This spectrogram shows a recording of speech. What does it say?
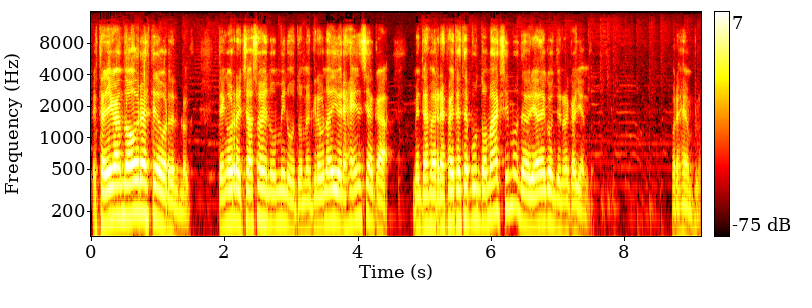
Está llegando ahora este order block. Tengo rechazos en un minuto. Me creo una divergencia acá. Mientras me respete este punto máximo, debería de continuar cayendo. Por ejemplo.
